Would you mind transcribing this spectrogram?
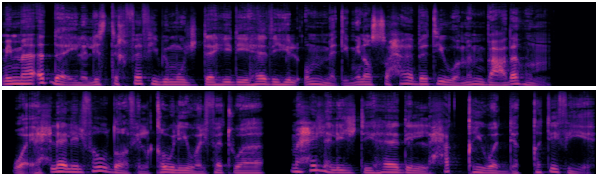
مما أدى إلى الاستخفاف بمجتهدي هذه الأمة من الصحابة ومن بعدهم وإحلال الفوضى في القول والفتوى محل الاجتهاد الحق والدقة فيه.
